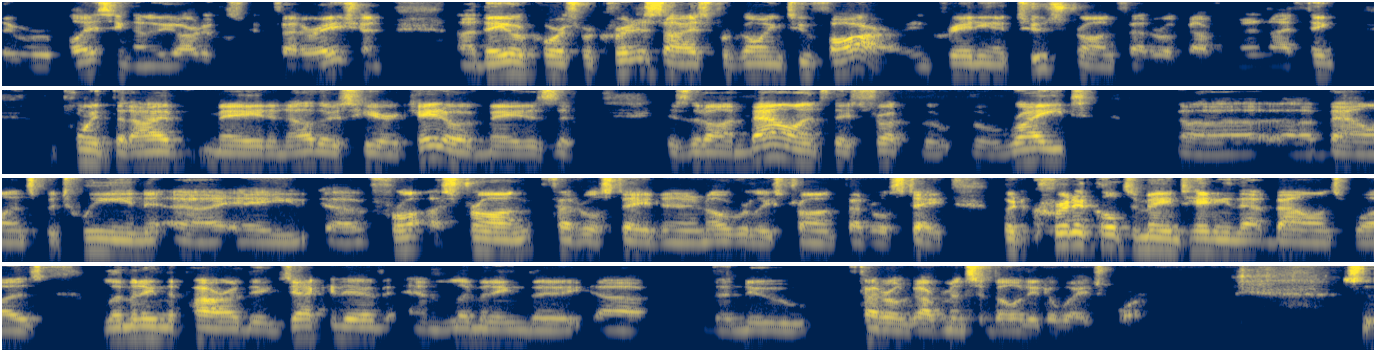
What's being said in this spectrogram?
they were replacing under the Articles of Confederation. Uh, they, of course, were criticized for going too far in creating a too strong federal government. And I think point that I've made and others here at Cato have made is that is that on balance they struck the, the right uh, uh, balance between uh, a, uh, fr- a strong federal state and an overly strong federal state. But critical to maintaining that balance was limiting the power of the executive and limiting the uh, the new federal government's ability to wage war. So,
